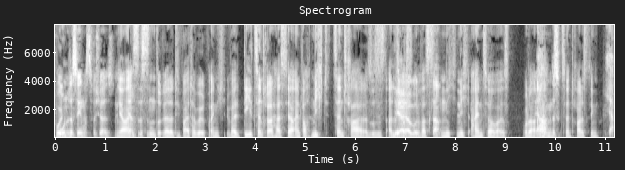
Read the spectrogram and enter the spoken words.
ohne dass irgendwas zwischen ist. Ja, ja, es ist ein relativ weiter Begriff eigentlich, weil dezentral heißt ja einfach nicht zentral. Also es ist alles, ja, was, gut, was nicht, nicht ein Server ist. Oder ja, ein es, zentrales Ding. Ja,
